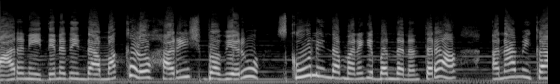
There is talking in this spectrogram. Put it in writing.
ಮಾರನೇ ದಿನದಿಂದ ಮಕ್ಕಳು ಹರೀಶ್ ಭವ್ಯರು ಸ್ಕೂಲಿಂದ ಮನೆಗೆ ಬಂದ ನಂತರ ಅನಾಮಿಕಾ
